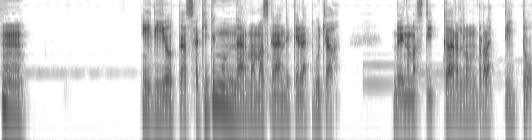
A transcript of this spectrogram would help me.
Hmm. Idiotas, aquí tengo un arma más grande que la tuya. Ven a masticarlo un ratito.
